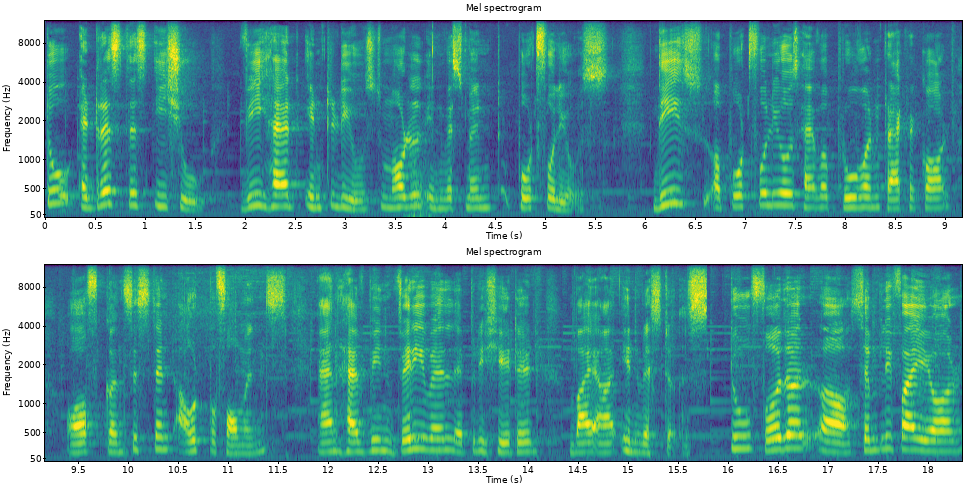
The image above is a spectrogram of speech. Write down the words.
To address this issue, we had introduced model investment portfolios. These uh, portfolios have a proven track record of consistent outperformance and have been very well appreciated by our investors. To further uh, simplify your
